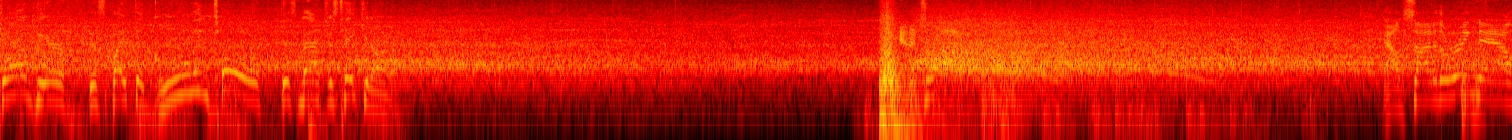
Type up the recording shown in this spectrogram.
strong here, despite the grueling toll this match has taken on him. And a drop. Outside of the ring now.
